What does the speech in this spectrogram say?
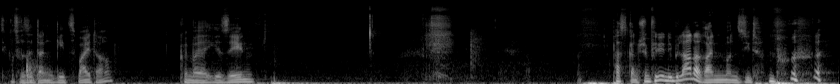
Beziehungsweise dann geht's weiter. Können wir ja hier sehen. Passt ganz schön viel in die Belader rein, wie man sieht.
